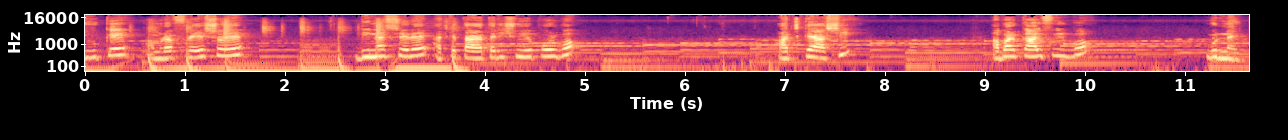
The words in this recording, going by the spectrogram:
ঢুকে আমরা ফ্রেশ হয়ে ডিনার সেরে আজকে তাড়াতাড়ি শুয়ে পড়ব। আজকে আসি আবার কাল ফিরবো। গুড নাইট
